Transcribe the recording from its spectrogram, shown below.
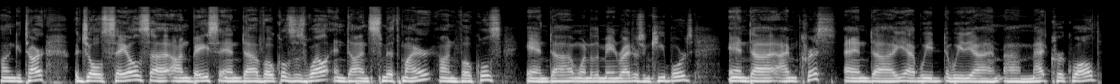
on guitar, uh, Joel Sayles uh, on bass and uh, vocals as well, and Don Smithmeyer on vocals and uh, one of the main writers and keyboards. And uh, I'm Chris, and uh, yeah, we we uh, uh, Matt Kirkwald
